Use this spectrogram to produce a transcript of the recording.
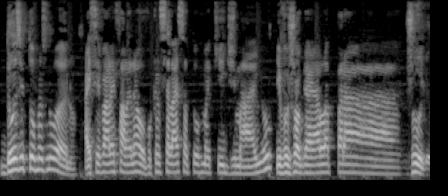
12 turmas no ano. Aí você vai lá e fala: Não, vou cancelar essa turma aqui de maio e vou jogar ela para julho.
